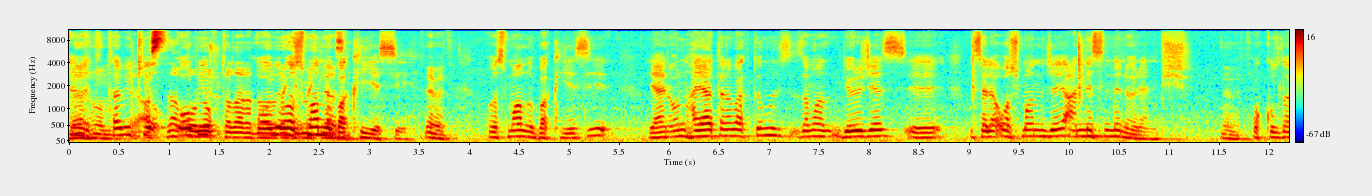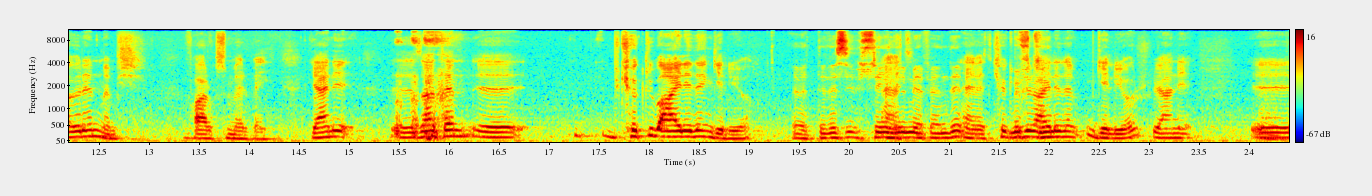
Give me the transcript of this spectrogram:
Evet, merhum? tabii E, ki Aslında o o, bir- noktalara doğru O bir Osmanlı lazım. bakiyesi. Evet. Osmanlı bakiyesi yani onun hayatına baktığımız zaman göreceğiz. Ee, mesela Osmanlıcayı annesinden öğrenmiş. Evet. Okulda öğrenmemiş Faruk Sümer Bey. Yani e, zaten e, köklü bir aileden geliyor. Evet. Dedesi Hüseyin Evet. İlmi Efendi. Evet, köklü Müftü. bir aileden geliyor. Yani e,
